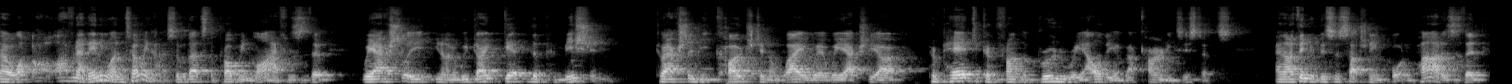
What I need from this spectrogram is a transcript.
they were like, Oh, I haven't had anyone tell me that. Said, Well, that's the problem in life is that we actually, you know, we don't get the permission to actually be coached in a way where we actually are prepared to confront the brutal reality of our current existence. And I think that this is such an important part is that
